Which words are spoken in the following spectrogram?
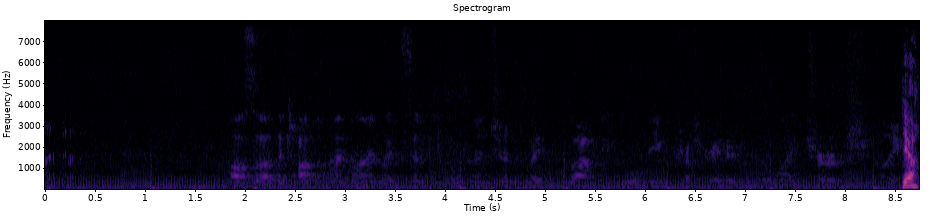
like also at the top of my mind, like some people mentioned like black people being frustrated with the white church. Like Yeah. um, it's actually pretty decent. There's actually pretty decent arguments made that people of color are disaffiliating themselves with evangelicalism precisely because they feel out of touch with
